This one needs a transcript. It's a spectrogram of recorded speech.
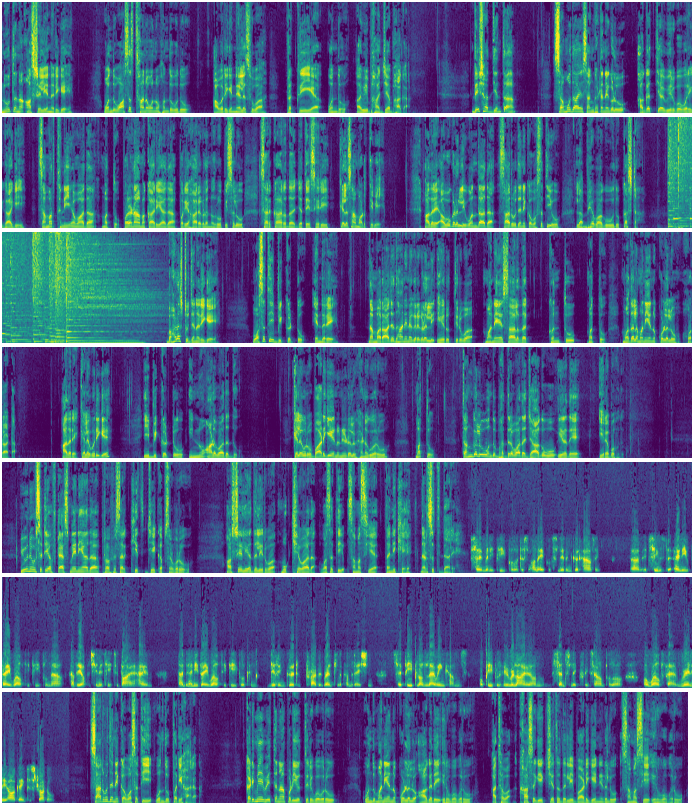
ನೂತನ ಆಸ್ಟ್ರೇಲಿಯನ್ನರಿಗೆ ಒಂದು ವಾಸಸ್ಥಾನವನ್ನು ಹೊಂದುವುದು ಅವರಿಗೆ ನೆಲೆಸುವ ಪ್ರಕ್ರಿಯೆಯ ಒಂದು ಅವಿಭಾಜ್ಯ ಭಾಗ. ದೇಶಾದ್ಯಂತ ಸಮುದಾಯ ಸಂಘಟನೆಗಳು ಅಗತ್ಯವಿರುವವರಿಗಾಗಿ ಸಮರ್ಥನೀಯವಾದ ಮತ್ತು ಪರಿಣಾಮಕಾರಿಯಾದ ಪರಿಹಾರಗಳನ್ನು ರೂಪಿಸಲು ಸರ್ಕಾರದ ಜತೆ ಸೇರಿ ಕೆಲಸ ಮಾಡುತ್ತಿವೆ. ಆದರೆ ಅವುಗಳಲ್ಲಿ ಒಂದಾದ ಸಾರ್ವಜನಿಕ ವಸತಿಯು ಲಭ್ಯವಾಗುವುದು ಕಷ್ಟ. ಬಹಳಷ್ಟು ಜನರಿಗೆ ವಸತಿ ಬಿಕ್ಕಟ್ಟು ಎಂದರೆ ನಮ್ಮ ರಾಜಧಾನಿ ನಗರಗಳಲ್ಲಿ ಏರುತ್ತಿರುವ ಮನೆ ಸಾಲದ ಕಂತು ಮತ್ತು ಮೊದಲ ಮನೆಯನ್ನು ಕೊಳ್ಳಲು ಹೋರಾಟ. ಆದರೆ ಕೆಲವರಿಗೆ ಈ ಬಿಕ್ಕಟ್ಟು ಇನ್ನೂ ಆಳವಾದದ್ದು. ಕೆಲವರು ಬಾಡಿಗೆಯನ್ನು ನೀಡಲು ಹೆಣಗುವರು ಮತ್ತು ತಂಗಲು ಒಂದು ಭದ್ರವಾದ ಜಾಗವೂ ಇರದೆ ಇರಬಹುದು. ಯೂನಿವರ್ಸಿಟಿ ಆಫ್ ಟ್ಯಾಸ್ಮೇನಿಯಾದ ಪ್ರೊಫೆಸರ್ ಕಿತ್ ಜೇಕಬ್ಸ್ ರವರು ಆಸ್ಟ್ರೇಲಿಯಾದಲ್ಲಿರುವ ಮುಖ್ಯವಾದ ವಸತಿ ಸಮಸ್ಯೆಯ ತನಿಖೆ ನಡೆಸುತ್ತಿದ್ದಾರೆ So many people are just unable to live in good housing. Um, it seems that any very wealthy people now have the opportunity to buy a home, and any very wealthy people can live in good private rental accommodation. So people on low incomes, or people who rely on Centrelink, for example, or on welfare, really are going to struggle. ಸಾರ್ವಜನಿಕ ವಸತಿ ಒಂದು ಪರಿಹಾರ ಕಡಿಮೆ ವೇತನ ಪಡೆಯುತ್ತಿರುವವರು ಒಂದು ಮನೆಯನ್ನು ಕೊಳ್ಳಲು ಆಗದೇ ಇರುವವರು ಅಥವಾ ಖಾಸಗಿ ಕ್ಷೇತ್ರದಲ್ಲಿ ಬಾಡಿಗೆ ನೀಡಲು ಸಮಸ್ಯೆ ಇರುವವರು.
